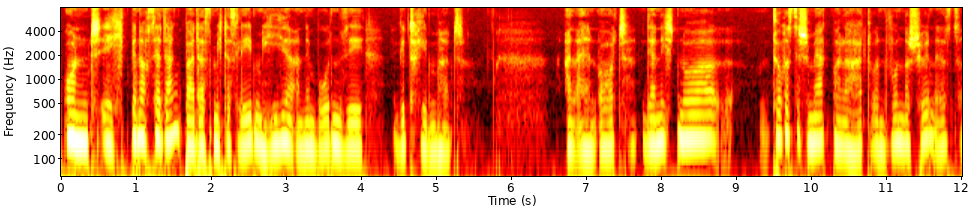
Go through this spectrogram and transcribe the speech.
Und ich bin auch sehr dankbar, dass mich das Leben hier an dem Bodensee getrieben hat. An einen Ort, der nicht nur touristische Merkmale hat und wunderschön ist,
